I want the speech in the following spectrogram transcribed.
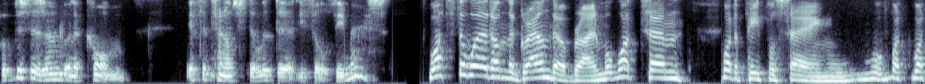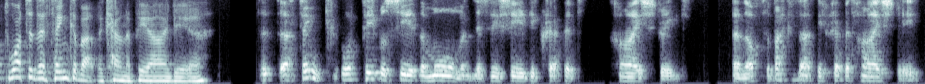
but visitors aren't going to come if the town's still a dirty, filthy mess. What's the word on the ground, though, Brian? What what um, what are people saying? What what what do they think about the canopy idea? I think what people see at the moment is they see a decrepit high street. And off the back of that decrepit high street,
